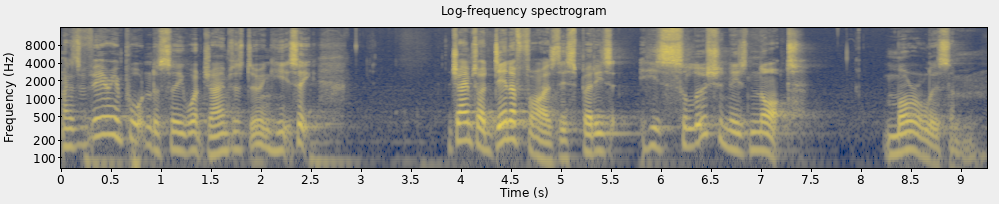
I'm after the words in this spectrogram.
And it's very important to see what James is doing here. See, James identifies this, but his, his solution is not moralism.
